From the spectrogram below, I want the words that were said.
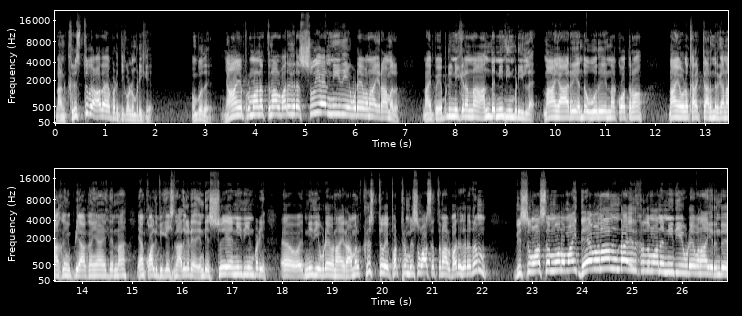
நான் கிறிஸ்துவை ஆதாயப்படுத்தி கொள்ளும்படிக்கு ஒன்பது நியாயப்பிரமாணத்தினால் வருகிற சுய நீதியை உடையவனாயிராமல் நான் இப்போ எப்படி நிற்கிறேன்னா அந்த நீதியின்படி இல்லை. நான் யார் எந்த ஊர் என்ன கோத்திரம் நான் எவ்வளோ கரெக்டாக இருந்திருக்கேன் ஆக்கும் இப்படி ஆகும் ஏன் இது என்ன என் குவாலிஃபிகேஷன் அது கிடையாது. என்னுடைய சுய நீதியின்படி நீதியை உடையவனாயிராமல் கிறிஸ்துவை பற்றும் விசுவாசத்தினால் வருகிறதும் விசுவாசம் மூலமாய் தேவனால் உண்டாயிருக்கிறதுமான நீதியை உடையவனாக இருந்து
